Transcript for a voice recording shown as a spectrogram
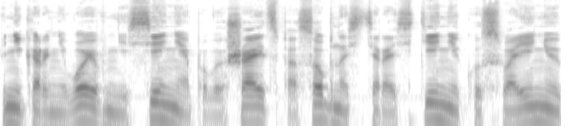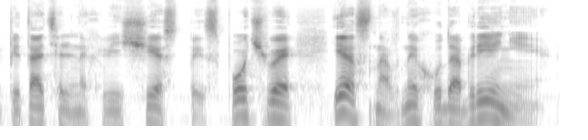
Некорневое внесение повышает способность растений к усвоению питательных веществ из почвы и основных удобрений –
